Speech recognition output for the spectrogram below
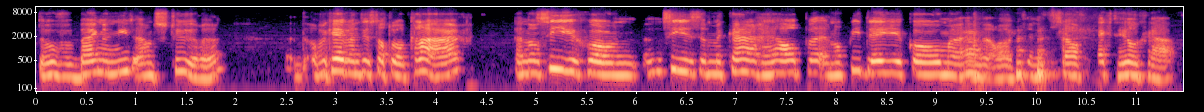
Daar hoeven we bijna niet aan te sturen op een gegeven moment is dat wel klaar. En dan zie je gewoon, dan zie je ze elkaar helpen en op ideeën komen. En oh, ik vind het zelf echt heel gaaf.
